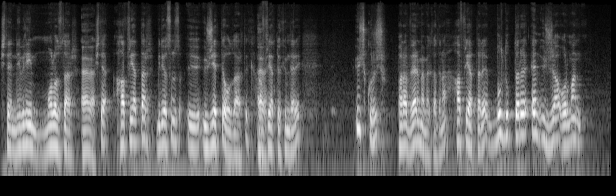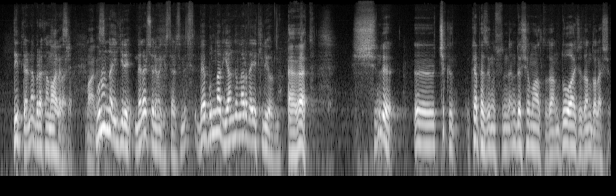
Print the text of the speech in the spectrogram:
işte ne bileyim molozlar, Evet. işte hafriyatlar biliyorsunuz e, ücretli oldu artık Evet. hafriyat dökümleri. Üç kuruş para vermemek adına hafriyatları buldukları en ücra orman diplerine bırakanlar Maalesef, var. maalesef. Bununla ilgili neler söylemek istersiniz? Ve bunlar yangınları da etkiliyor mu? Evet. Şimdi e, çıkın Kepez'in üstünden, Döşeme altıdan, Duacı'dan dolaşın.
